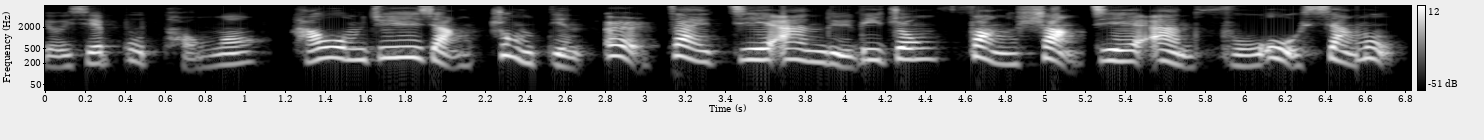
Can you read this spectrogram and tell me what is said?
有一些不同哦。好，我们继续讲重点二，在接案履历中放上接案服务项目。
